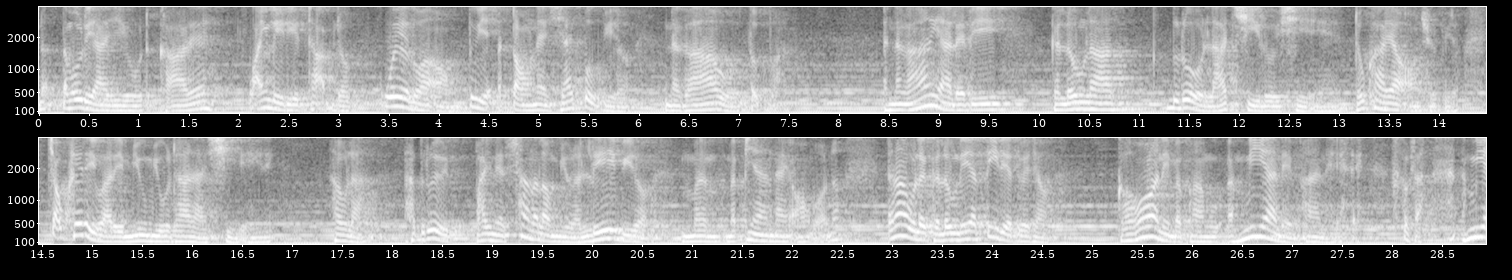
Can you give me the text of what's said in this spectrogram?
နော်သမုဒ္ဒရာကြီးကိုတခါတယ်ဝိုင်းလေးတွေထပြီးတော့ကွဲသွားအောင်သူ့ရဲ့အတောင်နဲ့ရိုက်ပုတ်ပြီးတော့ငကားကိုတုတ်သွားအငကားတွေကလည်းဒီဂလုံးလာသူတို့ကိုလာချီလို့ရှိရင်ဒုက္ခရောက်အောင်ဆိုပြီးတော့ကြောက်ခဲတွေပါတွေမြူမြူထားတာရှိတယ်တဲ့ ဟုတ်လားအဲသူတို့ဘိုင်းနဲ့ဆန့်တဲ့လောက်မြူတာလေးပြီးတော့မမပြန်နိုင်အောင်ပေါ့နော်အဲ့ဒါကိုလည်းဂလုံးလေးကတိတဲ့အတွက်ကြောင့်ခေါင်းကနေမဖမ်းဘူးအမိကနေဖမ်းတယ်တဲ့ဟုတ်လားအမိက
